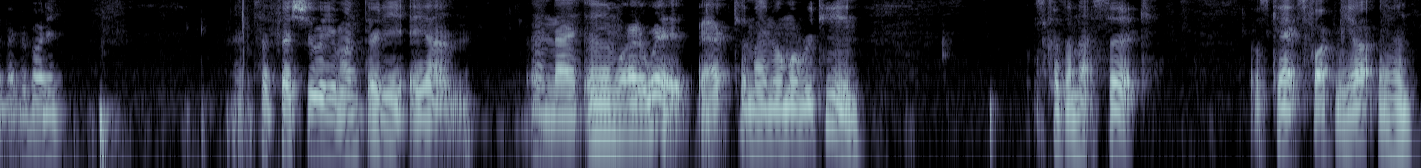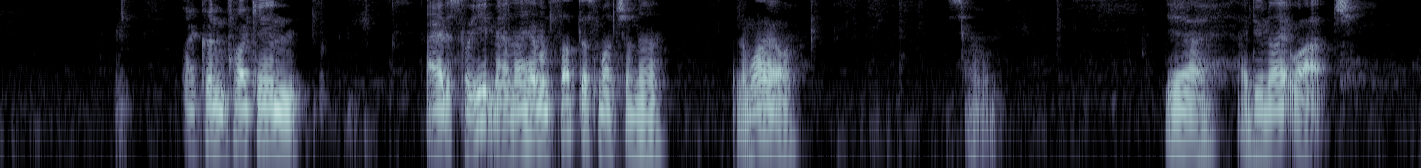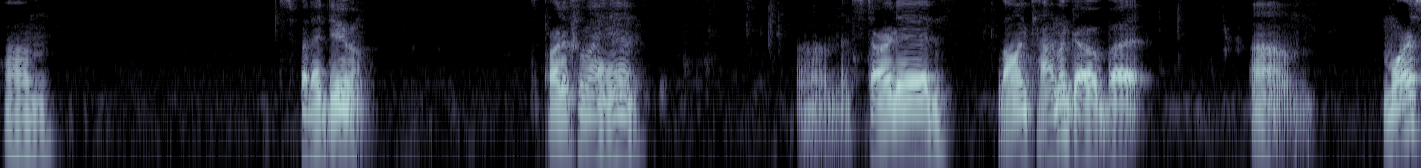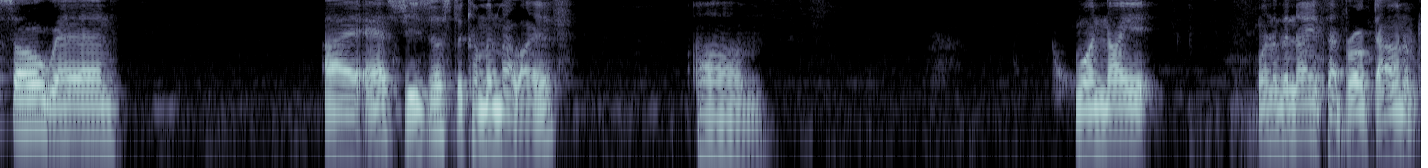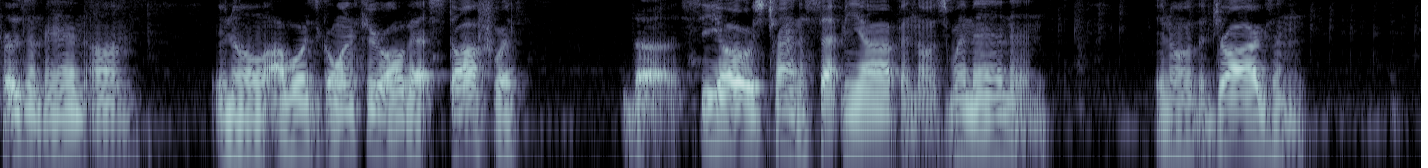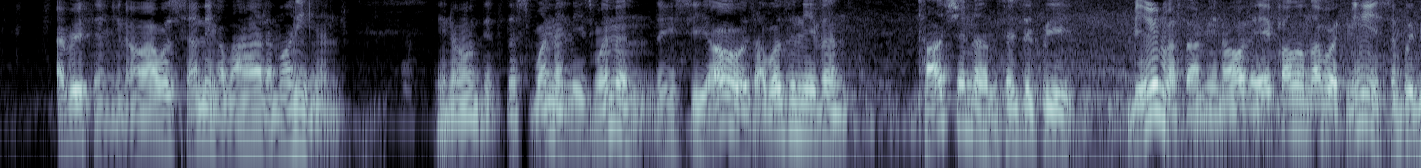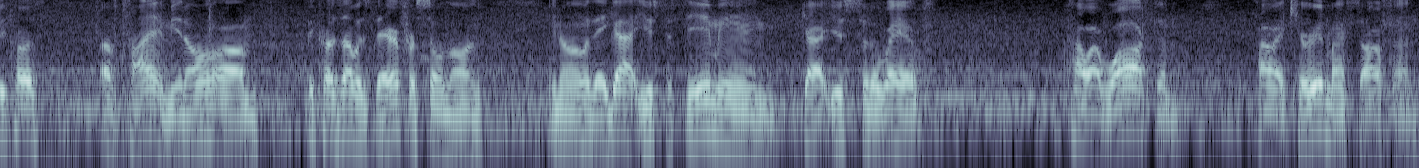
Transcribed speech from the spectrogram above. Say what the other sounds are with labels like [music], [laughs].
Up, everybody? It's officially 1.30 a.m. And I am wide awake, back to my normal routine. It's because I'm not sick. Those cats fucked me up, man. I couldn't fucking... I had to sleep, man. I haven't slept this much in a, in a while. So... Yeah, I do night watch. Um, it's what I do. It's part of who I am. Um, it started a long time ago, but um, more so when I asked Jesus to come in my life. Um, one night one of the nights I broke down in prison, man. Um, you know, I was going through all that stuff with the COs trying to set me up and those women and you know, the drugs and everything, you know, I was sending a lot of money and you know, the, this women, these women, these COs, I wasn't even touching them physically being with them, you know. They fell in love with me simply because of time, you know, um, because I was there for so long. You know, they got used to seeing me and got used to the way of how I walked and how I carried myself. And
